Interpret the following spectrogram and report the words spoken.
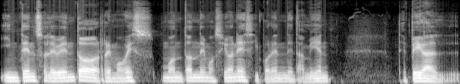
intenso el evento, removes un montón de emociones y por ende también te pega al,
